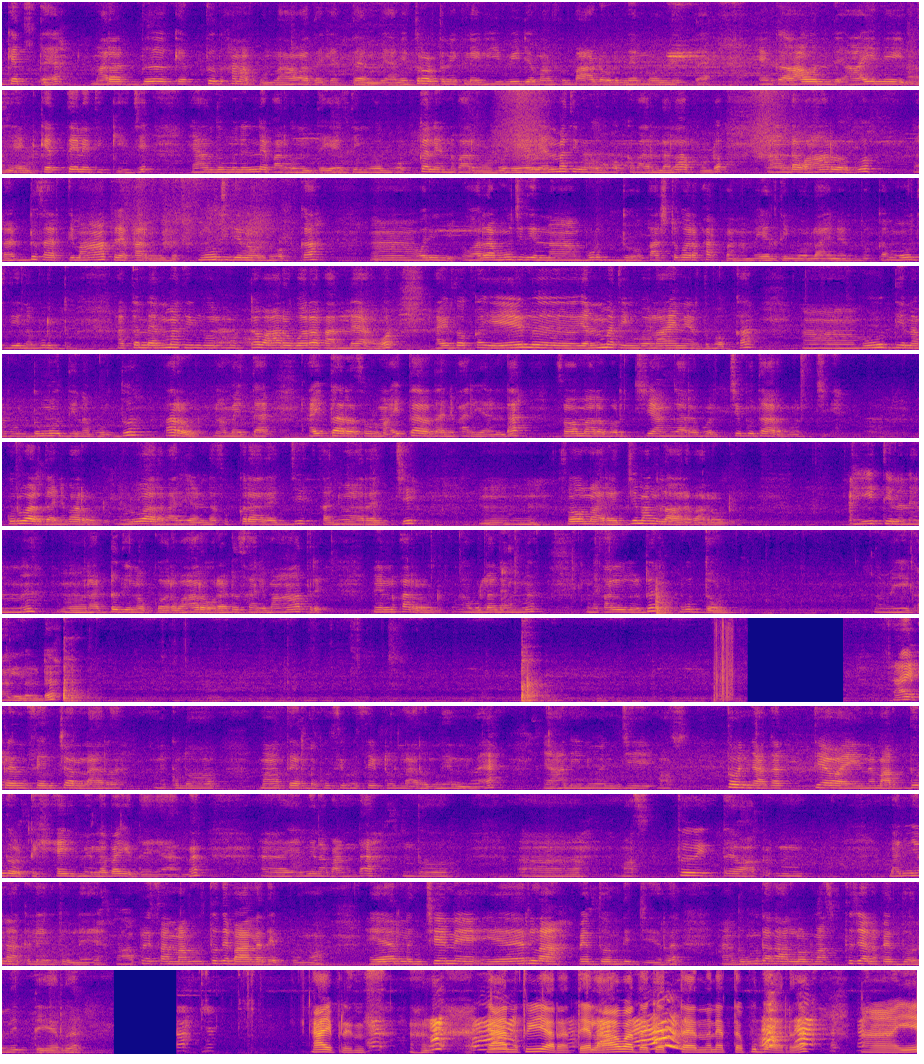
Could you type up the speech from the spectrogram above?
ಕೆತ್ತೆ ಮರದ್ದು ಕೆತ್ತದು ಹನಪು ಲಾವದ ಕೆತ್ತೆ ಅಂದೆ ನಾನು ಇತ್ರೊರ್ತು ನಿಕ್ಲೆಗೆ ಈ ವಿಡಿಯೋ ಮಾಡ್ಕೊಂಡು ಪಾಡೋಡು ನೆನ್ನೆ ಒಂದಿತ್ತೆ ಎಂಕ ಆ ಒಂದು ಆಯ್ನೆ ಇಜ್ಜಿ ಎಂಕ ಕೆತ್ತೇನೆ ತಿಕ್ಕಿಜ್ಜಿ ಯಾಂದು ನಿನ್ನೆ ಪರೊಂತೆ ಏಳು ತಿಂಗಳು ಬೊಕ್ಕ ನೆನ್ನೆ ಬರೋಡು ಏಳು ಎನ್ಮ ತಿಂಗಳು ಬೊಕ್ಕ ಪರಂಡಲ ಹಾಕೊಂಡು ಆಂಡ ವಾರೋಗು ರಡ್ಡು ಸರ್ತಿ ಮಾತ್ರ ಪರೋಡು ಮೂಜಿ ದಿನದ ಬೊಕ್ಕ ಒಂದು ಹೊರ ಮೂಜಿ ದಿನ ಬುಡ್ದು ಫಸ್ಟ್ ಹೊರ ಕರ್ಪ ನಮ್ಮ ಏಳು ತಿಂಗಳು ಆಯ್ನೆರ್ದು ಬೊಕ್ಕ ಮೂಜಿ ದಿನ ಬುಡ್ದು. ಅತ್ತಂದು ಎನ್ಮ ತಿಂಗಳು ಮುಟ್ಟ ವಾರ ಗೊರ ಪಂಡೆ ಅವು. ಐದೊಕ್ಕ ಏಳು ಎನ್ಮ ತಿಂಗಳು ಆಯ್ನೆರ್ದು ಬೊಕ್ಕ ಮೂರು ದಿನ ಬುಡ್ದು ಮೂರು ದಿನ ಬುಡ್ದು ಪರೋಡು. ನಮ್ಮೈತ ಐತಾರ ಸುರ್ಮ, ಐತಾರ ದಾನಿ ಪರಿಯಂಡ. ಸೋಮವಾರ ಬರ್ಚಿ, ಅಂಗಾರ ಬರ್ಚಿ ಬುಧಾರ ಬೊರ್ಚಿ. ಗುರುವಾರ ದನಿ ಪರೋಡು ಗುರುವಾರ ಪರಿಯಂಡ ಶುಕ್ರವಾರ ಅಜ್ಜಿ ಶನಿವಾರ ಅಜ್ಜಿ ಹ್ಮ್, ಸೋಮವಾರ ಅಜ್ಜಿ ಮಂಗಳವಾರ ಪರೋಡು ಈತಿನ ನೆನ್ನು ರಡ್ಡು ದಿನಕ್ಕೋರ ವಾರ ರಡ್ಡು ಸಾರಿ ಮಾತ್ರ ನೆನ್ನು ಪರೋಡು ಅವಲ್ಲ ನೆನ್ನು ಕಲ್ಲುಡು ಗುದ್ದೋಡು ನಮ್ಮ ಈ ಕಲ್ಲುಡು ಹಾಯ್ ಫ್ರೆಂಡ್ಸ್ ಎಂಚಲ್ಲಾರು ನಿಕುಲು ಮಾತೆರ್ಲ ಕುಸಿ ಕುಸಿ ಇಟ್ಟುಲ್ಲಾರು ನೆನ್ವೆ ಯಾನಿನು ಒಂಜಿ ಮಸ್ತ್ ಒಂಜಿ ಅಗತ್ಯವಾಯಿನ ಮರ್ದದೊಟ್ಟಿಗೆ ಇನ್ನೆಲ್ಲ ಬೈದೆ ಯಾನು ಆ, ಎಂದಿನ ಪಂಡ ಒಂದು ಆ, ಮಸ್ತ್ ಇತ್ತೆ ಆಪ್ ಬಂಜಿನ ಹಾಕಲೇಗ ತುಲೆ ಆಪ್ರೇಷನ್ ಮಲ್ತದೆ ಬಾಲ ದೆಪ್ಪುನು ಏರ್ಲ ಇಂಚೇನೆ ಏರ್ಲ ಪೆದ್ದೊಂದಿಜ್ಜೀರು ದುಮ್ಮದ ಕಾಲೋಡು ಮಸ್ತ್ ಜನ ಪೆದ್ದೊಂದಿತ್ತೇರು ಹಾಯ್ ಫ್ರೆಂಡ್ಸ್ ನಾನು ತುಯ್ಯಾರತ್ತೆ? ಲಾವದ ಕೆತ್ತ ನೆತ್ತ ಪುದಾರ್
